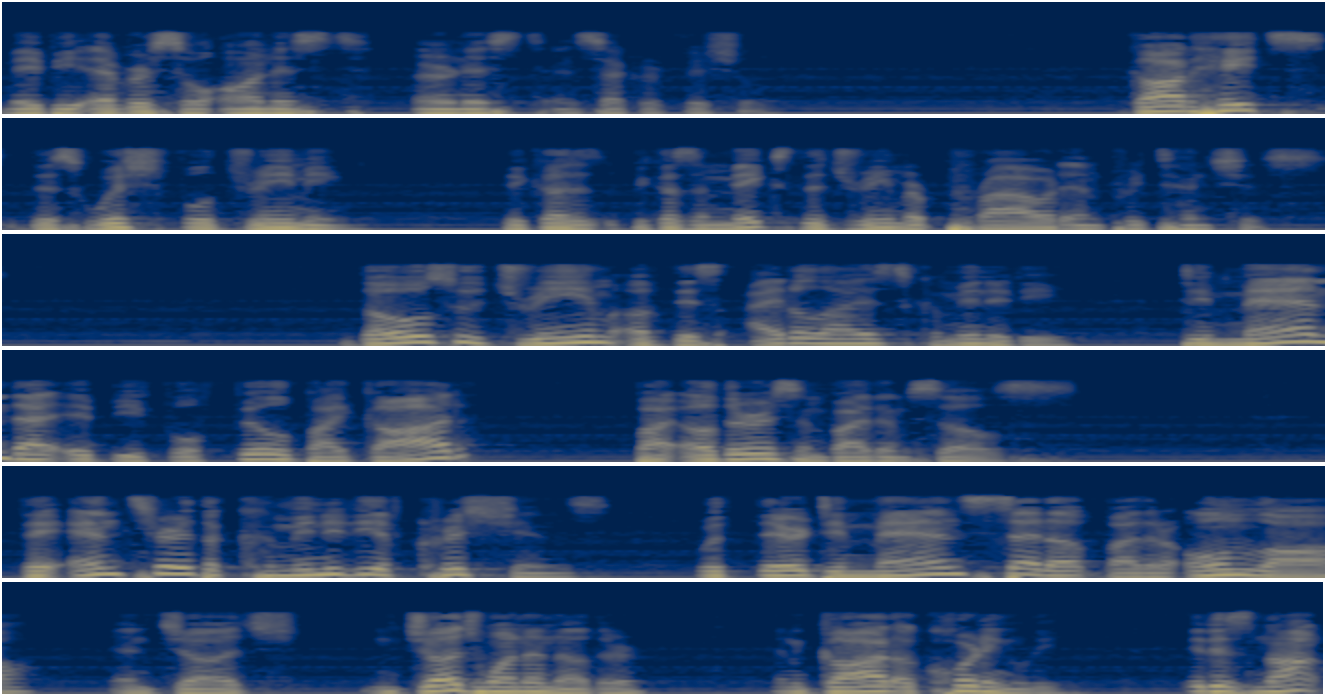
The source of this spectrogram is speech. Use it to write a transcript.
may be ever so honest, earnest, and sacrificial. God hates this wishful dreaming because, because it makes the dreamer proud and pretentious. Those who dream of this idolized community demand that it be fulfilled by God, by others, and by themselves. They enter the community of Christians with their demands set up by their own law and judge, and judge one another, and God accordingly. It is not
